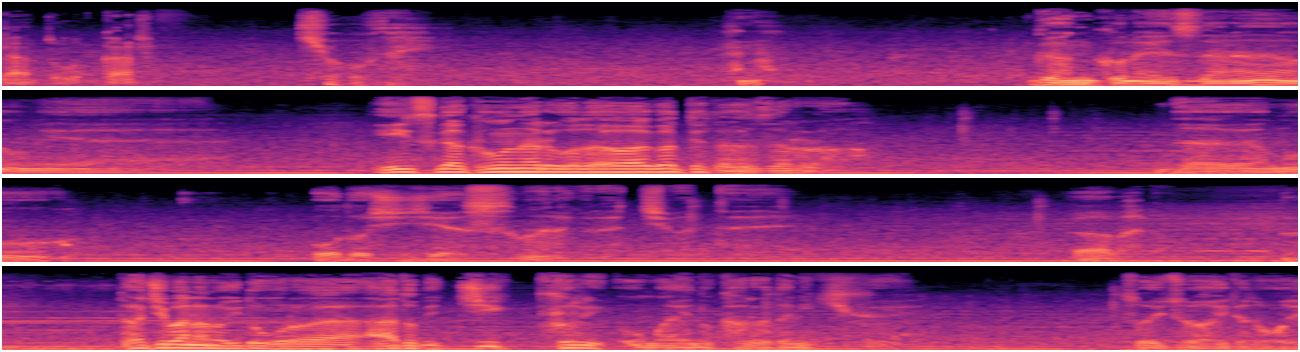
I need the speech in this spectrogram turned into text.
Mitä on tullut kanssa? 兄弟。頑固なやつだなおめえ。いつかこうなることは分かってたはずだろ。だがもう脅しじゃ済まなくなっちまったアバの立花の居所は後でじっくりお前の体に効く。そいつを相手とこで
